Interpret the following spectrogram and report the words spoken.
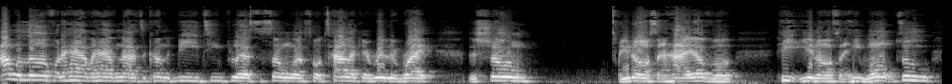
I would love for the have and have not to come to BET Plus or somewhere so Tyler can really write the show, you know what I'm saying, however he, you know what I'm saying, he want to.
